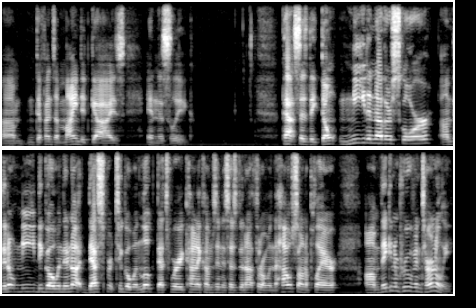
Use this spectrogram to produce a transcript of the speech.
um, defensive minded guys in this league. Pat says they don't need another scorer. Um, they don't need to go and they're not desperate to go and look. That's where it kind of comes in and says they're not throwing the house on a player. Um, they can improve internally.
